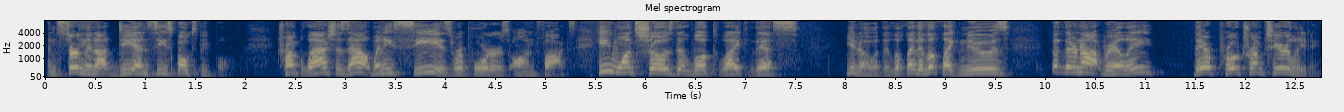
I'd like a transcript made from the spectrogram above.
and certainly not DNC spokespeople. Trump lashes out when he sees reporters on Fox. He wants shows that look like this. You know what they look like. They look like news, but they're not really. They're pro Trump cheerleading.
